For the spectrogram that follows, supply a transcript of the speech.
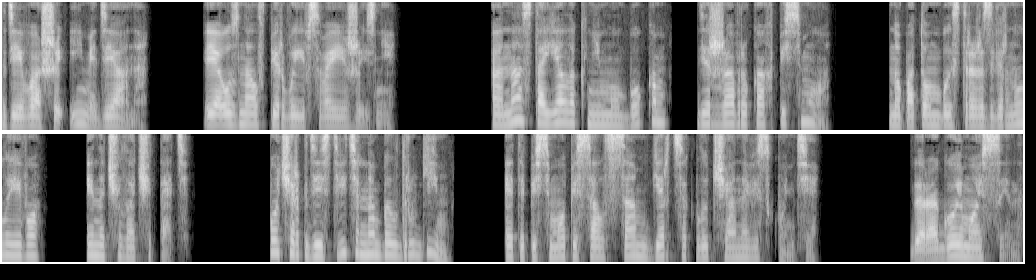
где ваше имя Диана. Я узнал впервые в своей жизни. Она стояла к нему боком, держа в руках письмо, но потом быстро развернула его и начала читать. Почерк действительно был другим. Это письмо писал сам герцог Лучано Висконти. «Дорогой мой сын,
